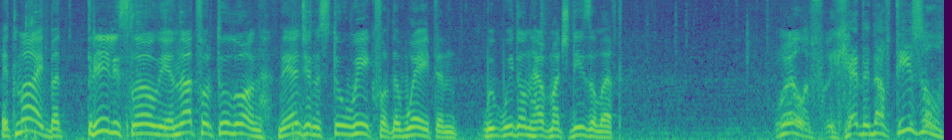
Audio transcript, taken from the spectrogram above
It might, but really slowly and not for too long. The engine is too weak for the weight and we, we don't have much diesel left. Well, if we had enough diesel,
